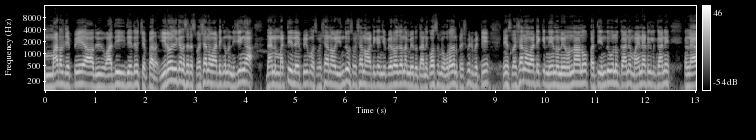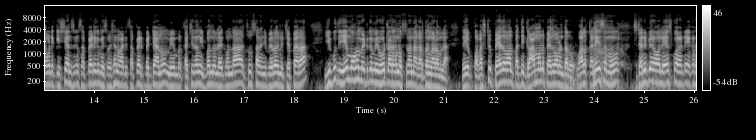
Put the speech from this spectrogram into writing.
మాటలు చెప్పి అది అది ఇది ఏదో చెప్పారు. ఈ రోజుకైనా సరే శ్మశాన వాటికను నిజంగా దాన్ని మట్టి లేపి మా శ్మశాన వాటి- హిందూ శ్మశాన వాటిక అని చెప్పి ఏ రోజైనా మీరు దానికోసం ఒక రోజున ప్రెస్ మీట్ పెట్టి నేను శ్మశాన వాటికి నేను నేను ఉన్నాను ప్రతి హిందువులకు కానీ మైనార్టీలకు కానీ లేకుంటే క్రిస్టియన్స్ కానీ సపరేట్గా మీ శ్మశాన వాటికి సపరేట్ పెట్టాను. మేము ఖచ్చితంగా ఇబ్బందులు లేకుండా చూస్తానని చెప్పి ఈ రోజు మీరు చెప్పారా? ఈ బుద్ధి ఏ మొహం పెట్టుకుని మీరు ఓట్లు అడగని వస్తున్నా నాకు అర్థం కావడంలే. నేను ఫస్ట్ పేదవాళ్ళు ప్రతి గ్రామంలో పేదవాళ్ళు ఉంటారు. వాళ్ళు కనీసము చనిపోయిన వాళ్ళు వేసుకోవాలంటే ఎక్కడ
